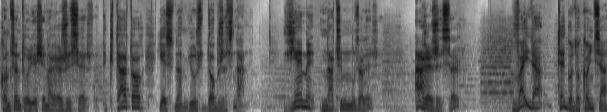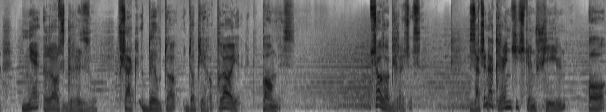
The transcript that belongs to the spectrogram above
koncentruje się na reżyserze. Dyktator jest nam już dobrze znany. Wiemy, na czym mu zależy. A reżyser? Wajda tego do końca nie rozgryzł. Wszak był to dopiero projekt, pomysł. Co robi reżyser? Zaczyna kręcić ten film o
